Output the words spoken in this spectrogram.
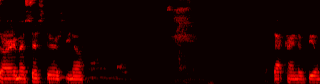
sorry, my sister's, you know, that kind of deal.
